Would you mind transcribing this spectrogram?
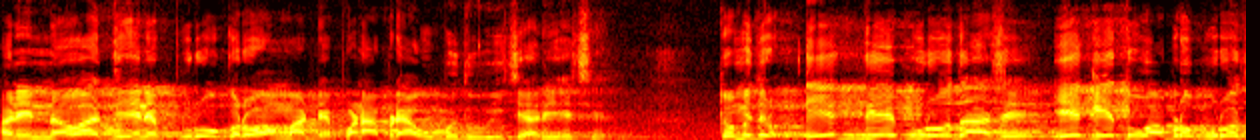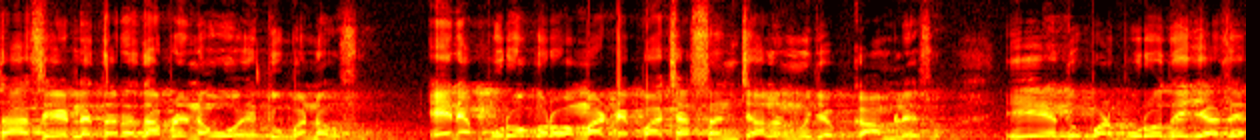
અને નવા ધ્યેયને પૂરો કરવા માટે પણ આપણે આવું બધું વિચારીએ છીએ. તો મિત્રો, એક ધ્યેય પૂરો થશે, એક હેતુ આપણો પૂરો થશે એટલે તરત આપણે નવો હેતુ બનાવશું. એને પૂરો કરવા માટે પાછા સંચાલન મુજબ કામ લેશું. એ હેતુ પણ પૂરો થઈ જશે,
